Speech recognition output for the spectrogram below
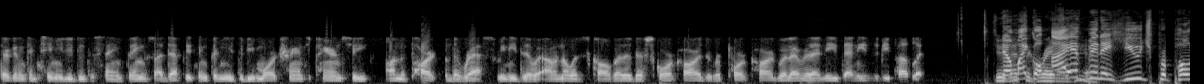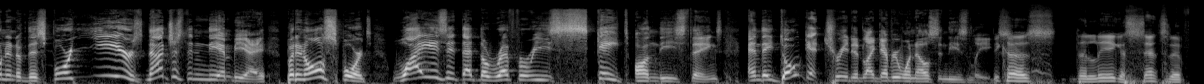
they're going to continue to do the same thing. So I definitely think there needs to be more transparency on the part of the refs. We need to I don't know what it's called, whether they're scorecard, the report card, whatever that needs that needs to be public. Dude, now, Michael, great I have idea. been a huge proponent of this for years, not just in the NBA, but in all sports. Why is it that the referees skate on these things and they don't get treated like everyone else in these leagues? Because the league is sensitive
